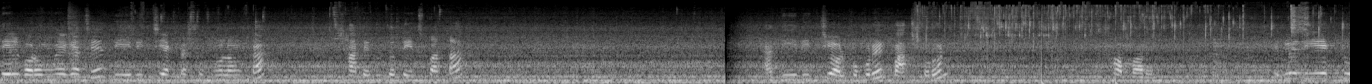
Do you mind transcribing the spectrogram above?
তেল গরম হয়ে গেছে, দিয়ে দিচ্ছি একটা শুকনো লঙ্কা, সাথে দুটো তেজপাতা। আর দিয়ে দিচ্ছি অল্প করে পাঁচ ফোড়ন সম্বারণ এগুলো দিয়ে একটু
